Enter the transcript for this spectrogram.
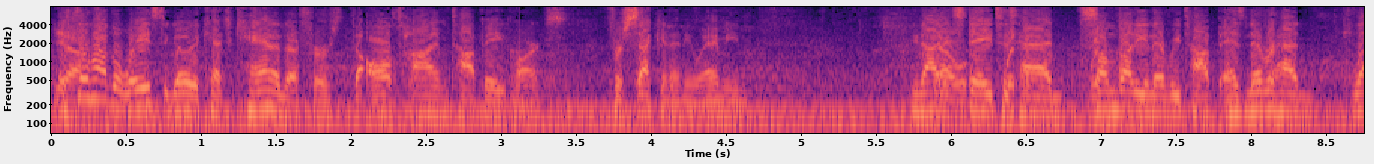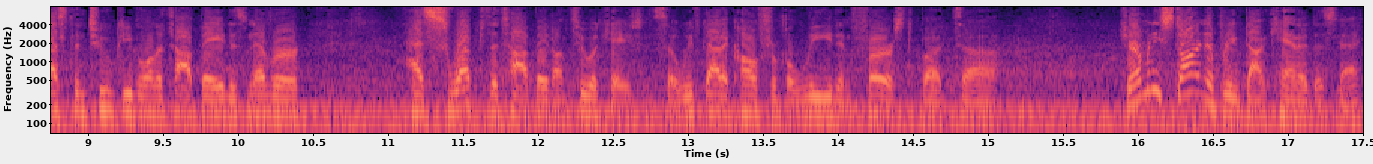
They Yeah. still have a ways to go to catch Canada for the all-time top eight marks for second anyway. I mean, the United Yeah, States has the- had with- somebody in every top, has never had less than two people in the top eight, has never has swept the top eight on two occasions. So we've got a comfortable lead in first, but uh, Germany's starting to breathe down Canada's neck.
